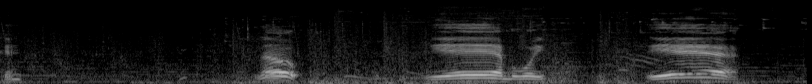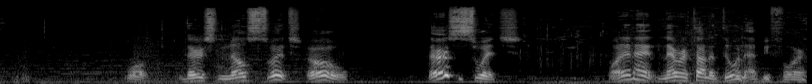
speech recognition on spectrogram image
Okay. No. Yeah, boy. Yeah. Well, there's no switch. Oh. There's a switch. Why did I never thought of doing that before?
